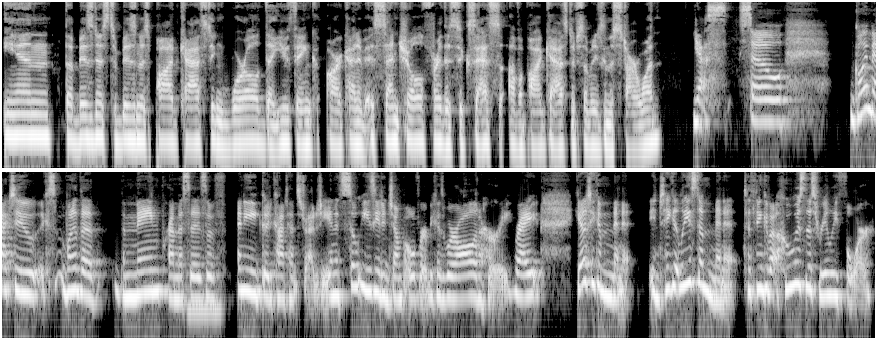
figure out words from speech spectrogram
in the business to business podcasting world that you think are kind of essential for the success of a podcast if somebody's going to start one? Yes. So going back to one of the the main premises of any good content strategy and it's so easy to jump over because we're all in a hurry right? You got to take a minute and take at least a minute to think about who is this really for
